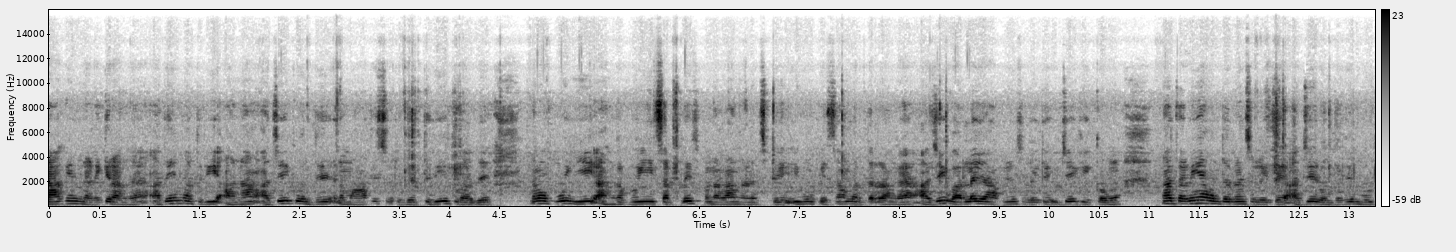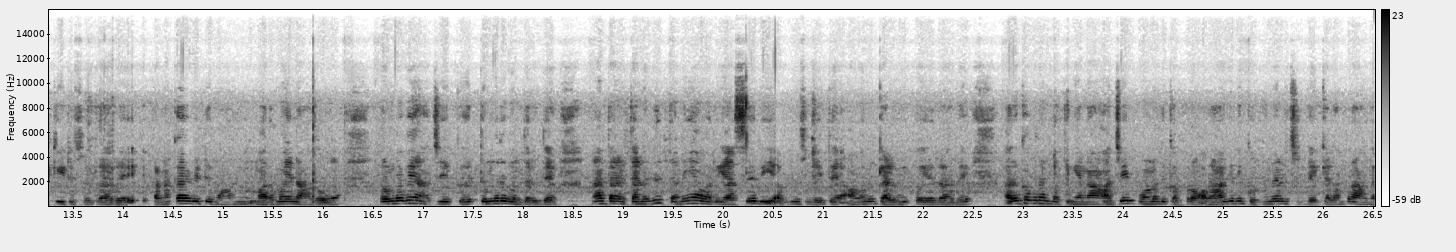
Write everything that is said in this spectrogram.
ராகினி நினைக்கிறாங்க. அதே மாதிரி ஆனால் அஜய்க்கு வந்து நம்ம ஆஃபீஸ் வர்றது தெரியக்கூடாது. நம்ம போய் அங்கே போய் சர்ப்ரைஸ் பண்ணலாம்னு நினச்சிட்டு இவங்க பேசாமல் இருந்துடுறாங்க. அஜய் வரலையா அப்படின்னு சொல்லிட்டு விஜய் கேட்கவும் நான் தனியாக வந்துடுறேன்னு சொல்லிட்டு அஜய் ரொம்பவே முறுக்கிட்டு சொல்கிறாரு பணக்கார வீட்டு மா மருமையனாகவும் ரொம்பவே அஜய்க்கு திமிரு வந்துடுது நான் த தனது தனியாக வரியா சரி அப்படின்னு சொல்லிட்டு அவரும் கிளம்பி போயிடுறாரு. அதுக்கப்புறம் பார்த்தீங்கன்னா அஜய் போனதுக்கப்புறம் ராகினி கொஞ்ச நினச்சிட்டு கிளம்புறாங்க.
